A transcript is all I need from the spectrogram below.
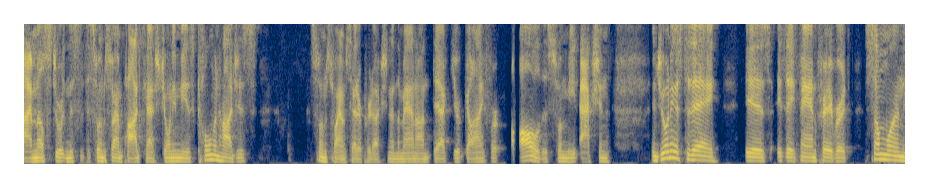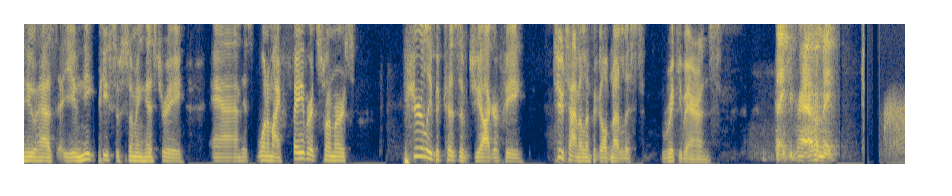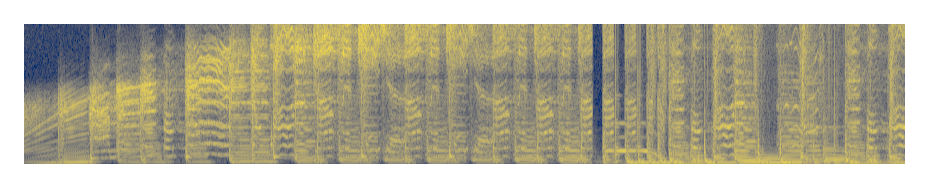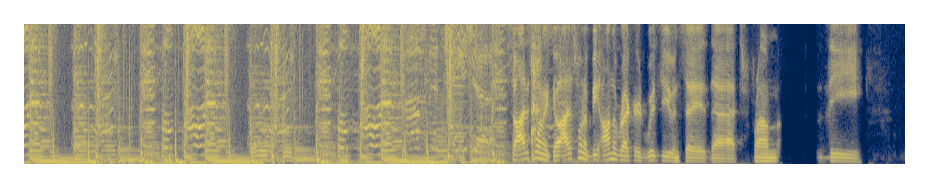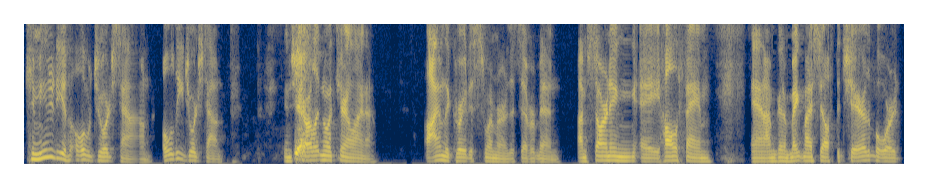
I'm Mel Stewart, and this is the Swim Swam podcast. Joining me is Coleman Hodges, Swim Swam Setter Production, and the man on deck, your guy for all of the swim meet action. And joining us today is is a fan favorite, someone who has a unique piece of swimming history, and is one of my favorite swimmers, purely because of geography. Two-time Olympic gold medalist Ricky Berens. Thank you for having me. So I just want to go. I just want to be on the record with you and say that from the community of Old Georgetown, Oldie Georgetown, in yeah. Charlotte, North Carolina, I am the greatest swimmer that's ever been. I'm starting a Hall of Fame, and I'm going to make myself the chair of the board.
